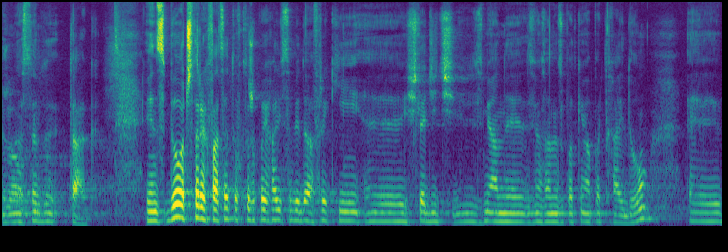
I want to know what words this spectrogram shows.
e, następny, tak. Więc było czterech facetów, którzy pojechali sobie do Afryki y, śledzić zmiany związane z upadkiem apartheidu. Y,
